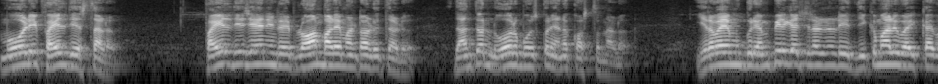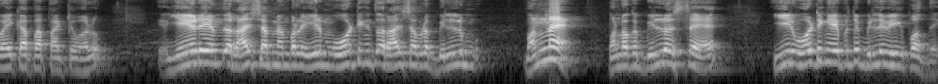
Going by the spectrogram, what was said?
మోడీ ఫైల్ తీస్తాడు. ఫైల్ తీసే నేను రేపు లోన్ పడేయమంటా అడుగుతాడు. దాంతో నోరు మూసుకొని వెనక్కి వస్తున్నాడు. ఇరవై ముగ్గురు ఎంపీలు గెలిచినటువంటి దిక్కుమాలి వైకా వైకాపా పార్టీ వాళ్ళు ఏడు ఎనిమిదో రాజ్యసభ మెంబర్లు ఈ ఓటింగ్తో రాజ్యసభలో బిల్లు మొన్నే మొన్న ఒక బిల్లు వస్తే ఈ ఓటింగ్ అయిపోతే బిల్లు వీగిపోద్ది.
